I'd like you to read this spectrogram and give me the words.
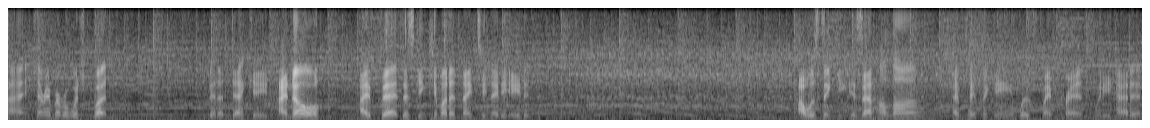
I can't remember which button. Been a decade. I know. I bet this game came out in 1998. I was thinking, is that how long I played the game with my friend when he had it?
